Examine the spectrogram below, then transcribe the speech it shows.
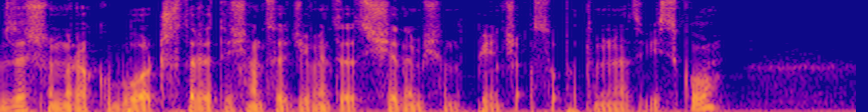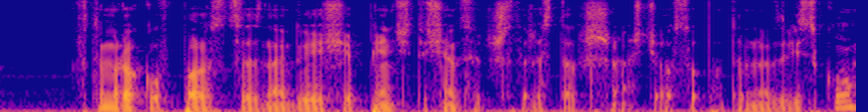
W zeszłym roku było 4975 osób o tym nazwisku. W tym roku w Polsce znajduje się 5413 osób o tym nazwisku,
